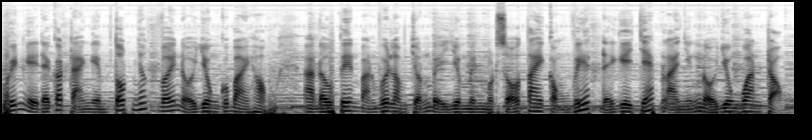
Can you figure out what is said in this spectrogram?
khuyến nghị để có trải nghiệm tốt nhất với nội dung của bài học. À, đầu tiên bạn vui lòng chuẩn bị giùm mình một sổ tay cộng viết để ghi chép lại những nội dung quan trọng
